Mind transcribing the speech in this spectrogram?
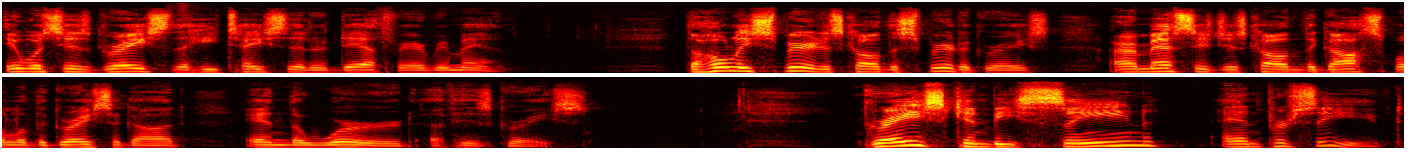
It was his grace that he tasted of death for every man. The Holy Spirit is called the Spirit of grace. Our message is called the gospel of the grace of God and the word of his grace. Grace can be seen and perceived.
